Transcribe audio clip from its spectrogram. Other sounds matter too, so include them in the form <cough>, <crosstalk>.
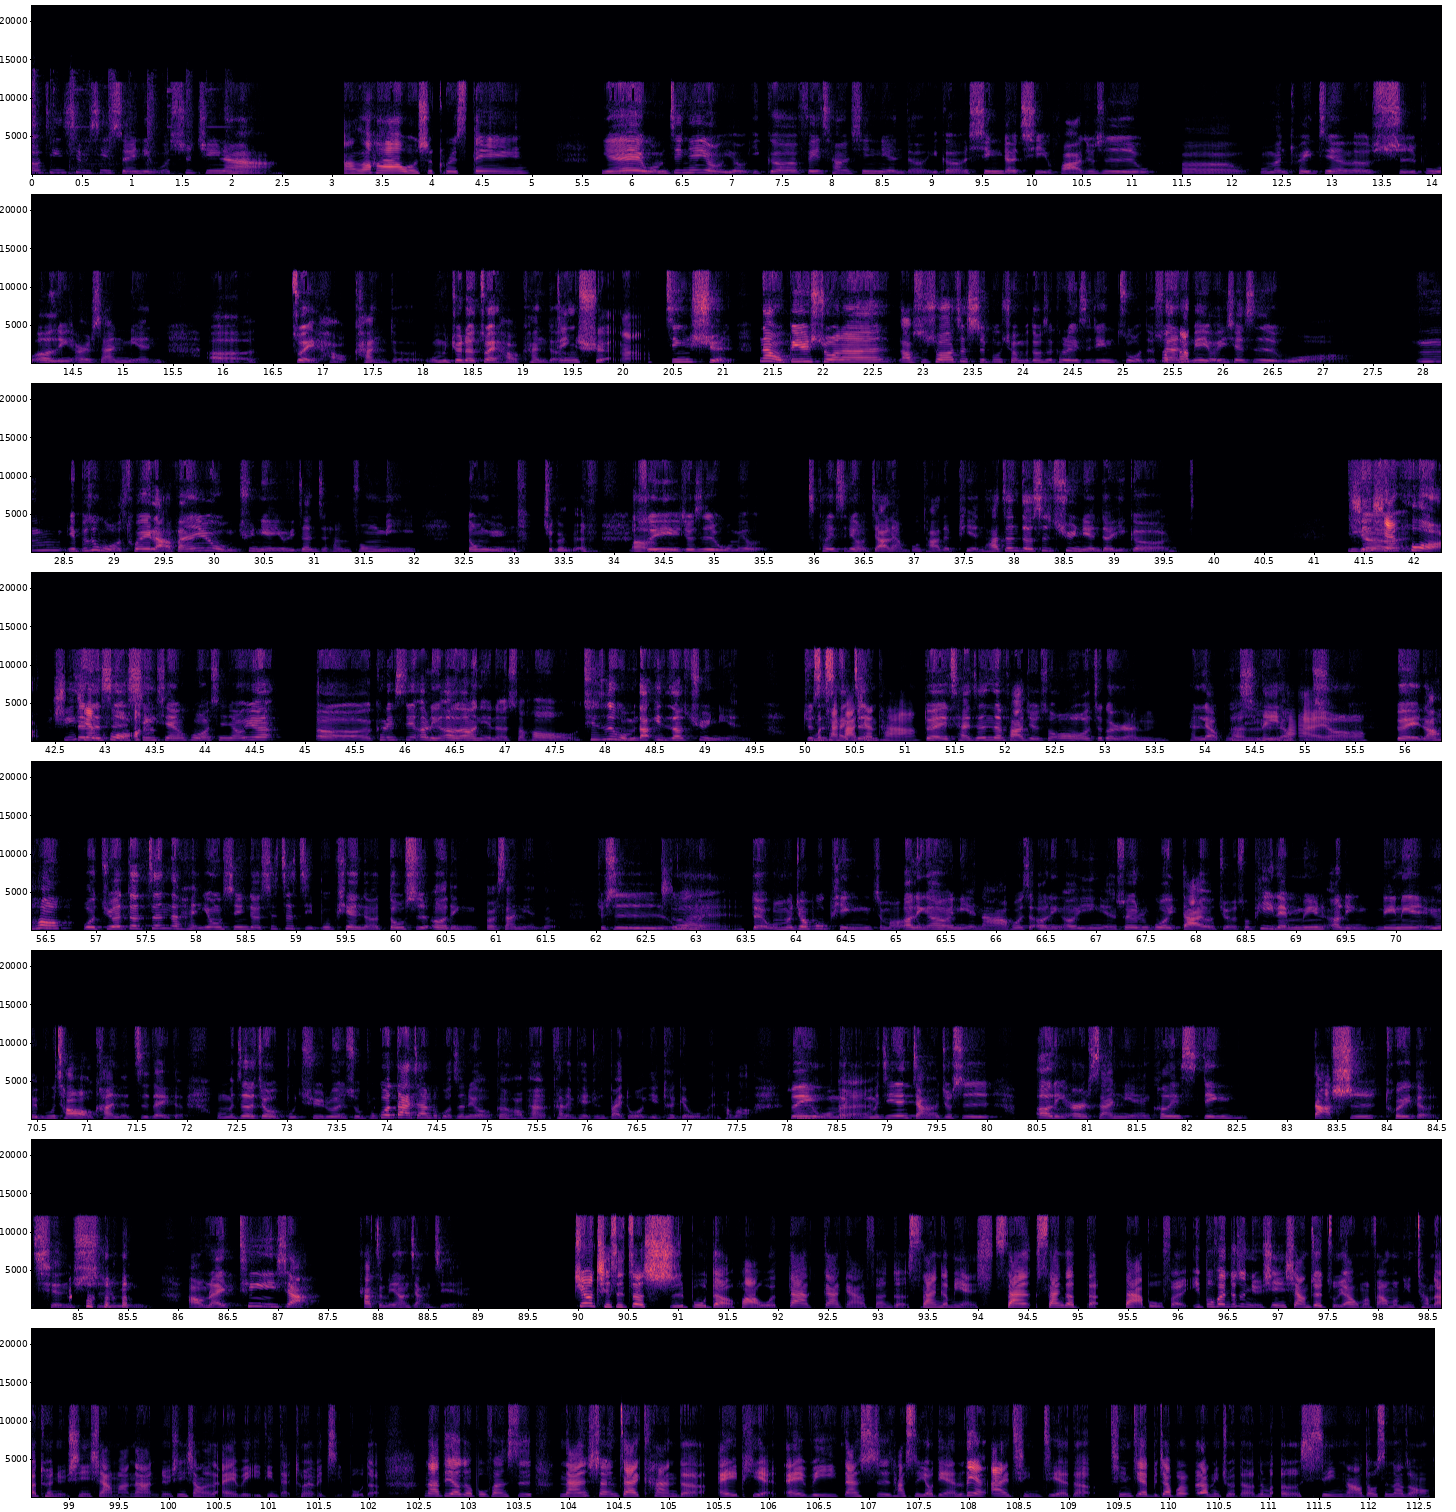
迎收听《信不信随你》，我是 Gina。哈喽哈，我是 Christine。耶，我们今天有有一个非常新年的一个新的企划，就是呃，我们推荐了十部二零二三年呃最好看的，我们觉得最好看的精选啊，精选。那我必须说呢，老实说，这十部全部都是克里斯汀做的，虽然里面有一些是我，嗯，也不是我推啦，反正因为我们去年有一阵子很风靡东云 <laughs> 这个人，所以就是我们有。克里斯汀有加两部他的片，他真的是去年的一个新鲜货，新鲜货，新鲜货，新鲜。因为呃，克里斯汀二零二二年的时候，其实我们到一直到去年，就是才发现他，对，才真的发觉说，哦，这个人很了不起，很厉害哦。对，然后我觉得真的很用心的是这几部片呢，都是二零二三年的。就是我们对，我们就不评什么二零二二年啊，或者是二零二一年。所以如果大家有觉得说屁脸，明明二零零零有一部超好看的之类的，我们这就不去论述。不过大家如果真的有更好看看的片，就是拜托也推给我们，好不好？所以我们我们今天讲的就是二零二三年克里斯汀大师推的前十名。好，我们来听一下他怎么样讲解。就其实这十部的话，我大概给它分个三个面，三三个的大部分，一部分就是女性向，最主要我们反正我们平常都在推女性向嘛，那女性向的 A V 一定得推几部的。那第二个部分是男生在看的 A 片 A V，但是它是有点恋爱情节的，情节比较不会让你觉得那么恶心，然后都是那种。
